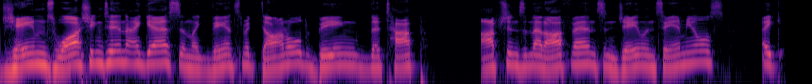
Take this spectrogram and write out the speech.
James Washington, I guess, and like Vance McDonald being the top options in that offense, and Jaylen Samuels. Like,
